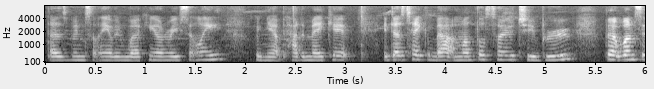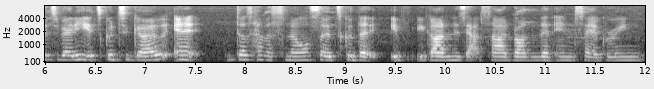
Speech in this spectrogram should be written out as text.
That has been something I've been working on recently, looking up how to make it. It does take about a month or so to brew, but once it's ready, it's good to go. And it does have a smell, so it's good that if your garden is outside rather than in, say, a green,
